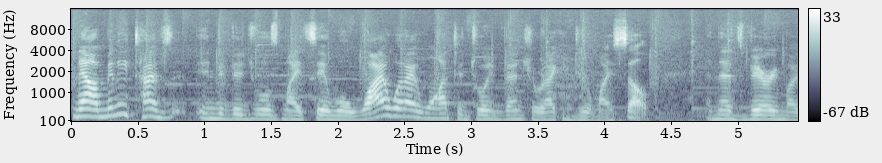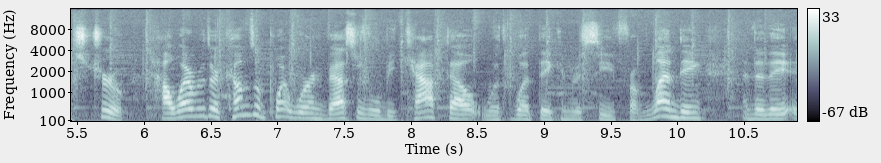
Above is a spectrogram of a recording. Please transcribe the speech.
Now, many times individuals might say, well, why would I want to joint venture when I can do it myself? And that's very much true. However, there comes a point where investors will be capped out with what they can receive from lending and that they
